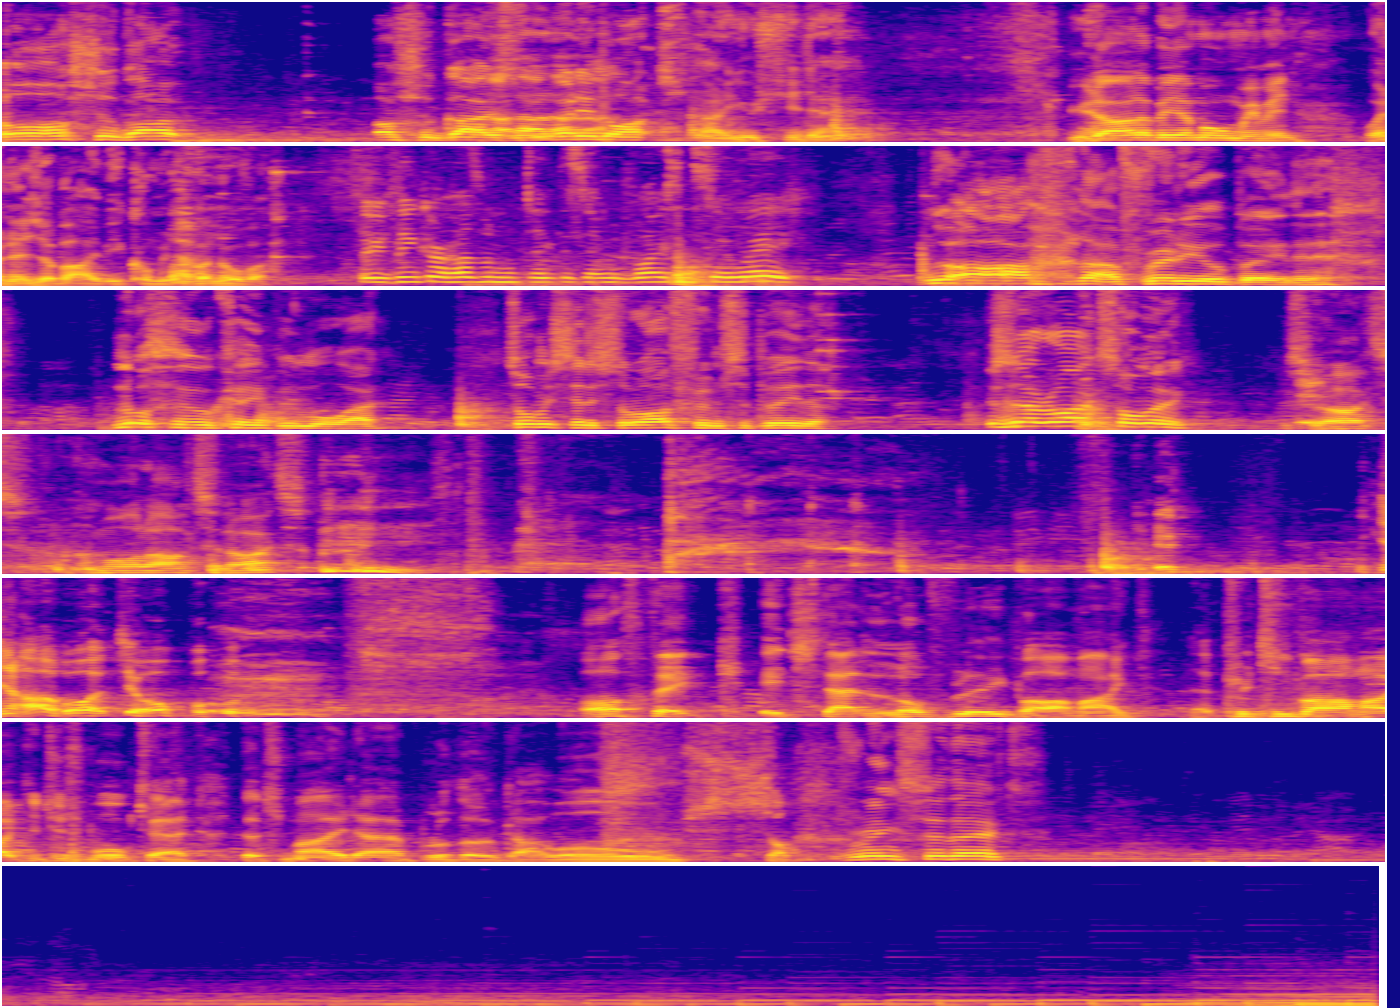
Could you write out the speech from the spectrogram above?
Oh, I should go. I should go. It's No, no, very no. nice. Now, you sit down. You don't want to be among women when there's a baby coming. Have another. So you think her husband would take the same advice and stay away? No, no, Freddie will be there. Nothing will keep him away. Tommy said it's all right for him to be there. Isn't that right, Tommy? That's right. I'm all out tonight. You know what, John? I think it's that lovely barmaid, that pretty barmaid that just walked out, that's made our brother go all soft. Drinks for that.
